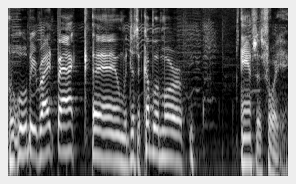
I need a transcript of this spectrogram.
But we'll be right back uh, with just a couple of more answers for you.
